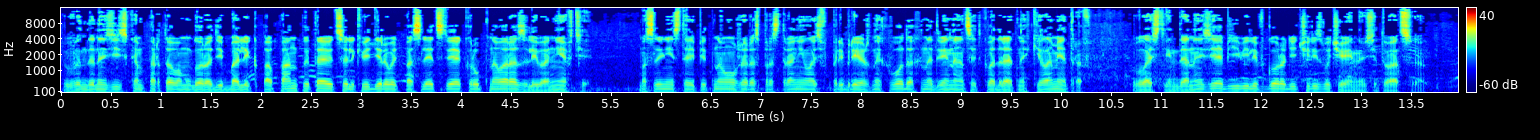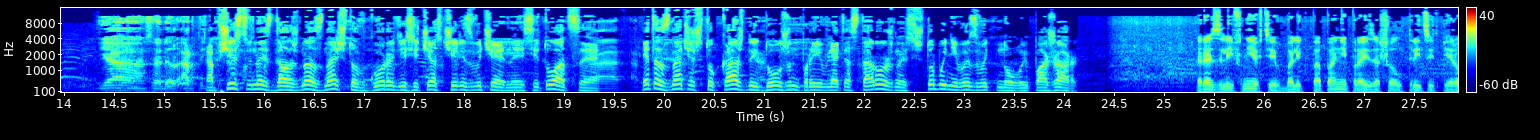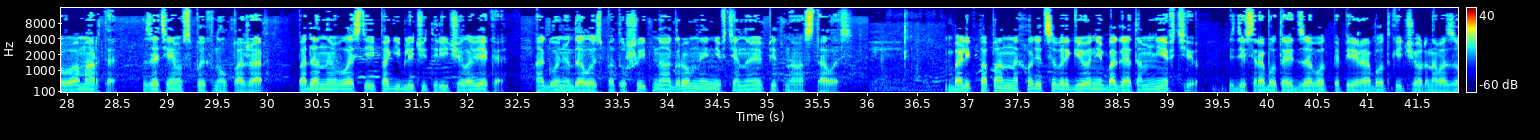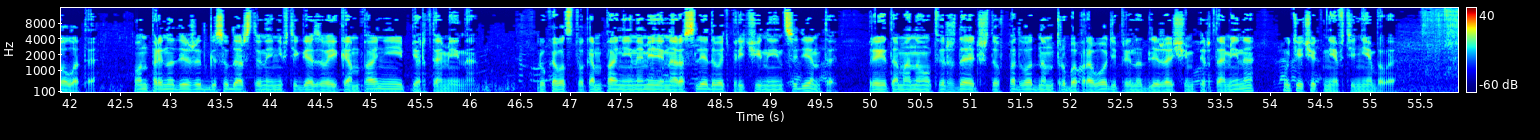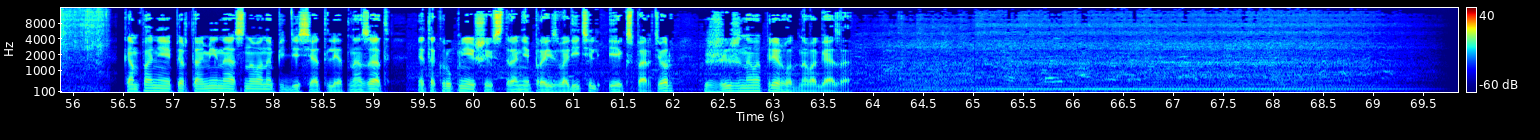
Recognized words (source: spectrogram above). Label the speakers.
Speaker 1: В индонезийском портовом городе Балик-Папан пытаются ликвидировать последствия крупного разлива нефти. Маслянистое пятно уже распространилось в прибрежных водах на 12 квадратных километров. Власти Индонезии объявили в городе чрезвычайную ситуацию.
Speaker 2: Общественность должна знать, что в городе сейчас чрезвычайная ситуация. Это значит, что каждый должен проявлять осторожность, чтобы не вызвать новый пожар.
Speaker 1: Разлив нефти в Баликпапане произошел 31 марта. Затем вспыхнул пожар. По данным властей, погибли 4 человека. Огонь удалось потушить, но огромное нефтяное пятно осталось. Баликпапан находится в регионе, богатом нефтью. Здесь работает завод по переработке черного золота. Он принадлежит государственной нефтегазовой компании «Пертамина». Руководство компании намерено расследовать причины инцидента, при этом оно утверждает, что в подводном трубопроводе, принадлежащем Пертамина, утечек нефти не было. Компания Пертамина основана 50 лет назад. Это крупнейший в стране производитель и экспортер сжиженного природного газа.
